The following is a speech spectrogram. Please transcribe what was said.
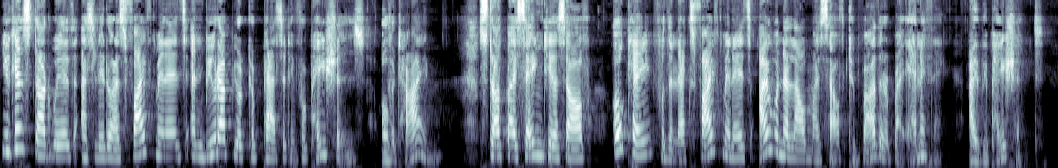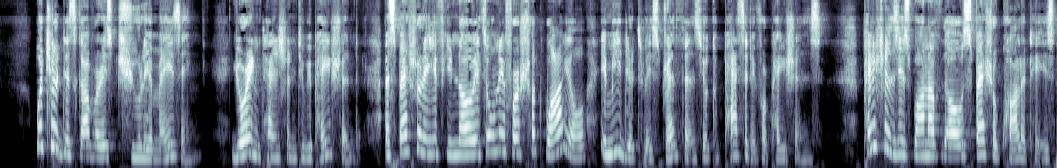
You can start with as little as five minutes and build up your capacity for patience over time. Start by saying to yourself, okay, for the next five minutes, I won't allow myself to bother by anything. I'll be patient. What you'll discover is truly amazing. Your intention to be patient, especially if you know it's only for a short while, immediately strengthens your capacity for patience. Patience is one of those special qualities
